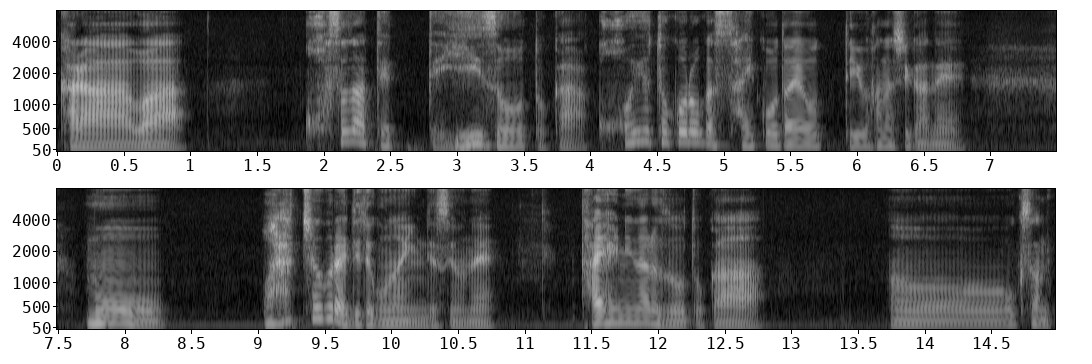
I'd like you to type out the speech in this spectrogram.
からは子育てっていいぞとかこういうところが最高だよっていう話がねもう笑っちゃうぐらい出てこないんですよね。大変になるぞとか奥さん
